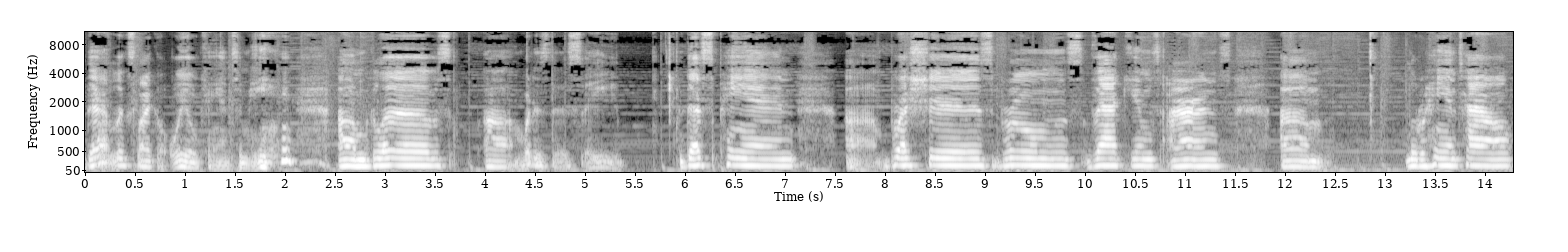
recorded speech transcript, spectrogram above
That looks like an oil can to me. um, gloves, um, what is this? A dustpan, uh, brushes, brooms, vacuums, irons, um, little hand towel,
